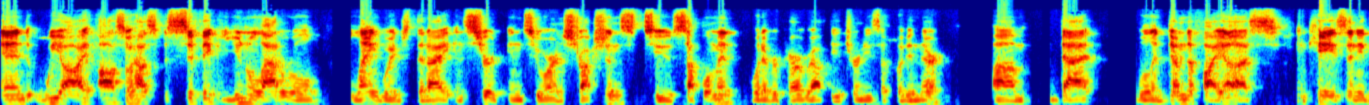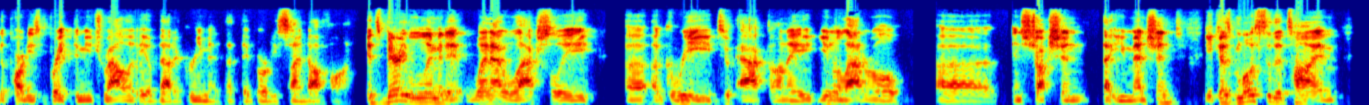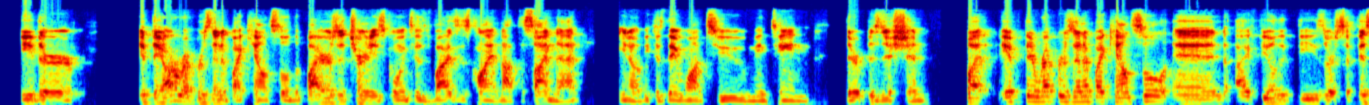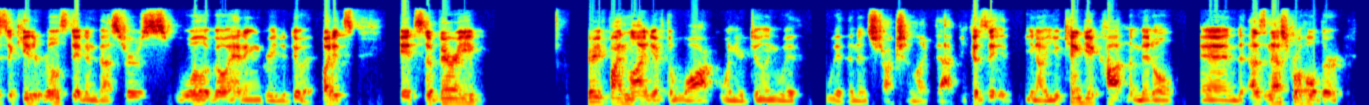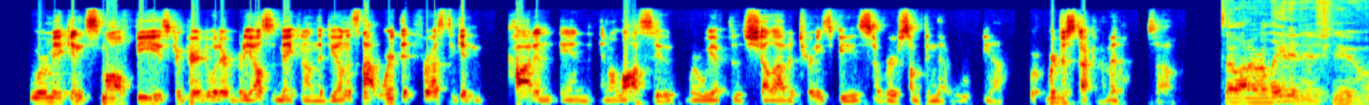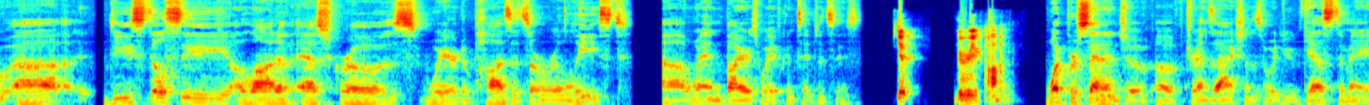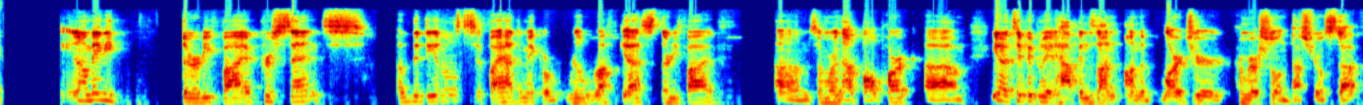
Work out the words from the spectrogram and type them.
and we I also have specific unilateral language that I insert into our instructions to supplement whatever paragraph the attorneys have put in there um, that will indemnify us in case any of the parties break the mutuality of that agreement that they've already signed off on. It's very limited when I will actually uh, agree to act on a unilateral uh, instruction that you mentioned, because most of the time, either if they are represented by counsel, the buyer's attorney is going to advise his client not to sign that, you know, because they want to maintain their position. But if they're represented by counsel and I feel that these are sophisticated real estate investors, we'll go ahead and agree to do it. But it's it's a very very fine line you have to walk when you're dealing with with an instruction like that because it, you know you can get caught in the middle and as an escrow holder we're making small fees compared to what everybody else is making on the deal, and it's not worth it for us to get caught in in, in a lawsuit where we have to shell out attorney's fees over something that you know we're, we're just stuck in the middle. So So, on a related issue, uh, do you still see a lot of escrows where deposits are released uh, when buyers waive contingencies? Yep, very common. What percentage of, of transactions would you guesstimate? You know, maybe 35% of the deals, if I had to make a real rough guess, 35, um, somewhere in that ballpark. Um, you know, typically it happens on on the larger commercial industrial stuff,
